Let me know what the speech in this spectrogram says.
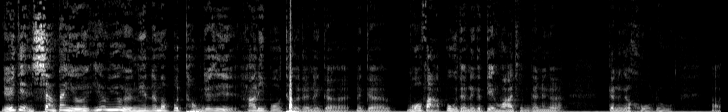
有一点像，但有又又有点那么不同，就是哈利波特的那个那个魔法部的那个电话亭跟那个跟那个火炉啊，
